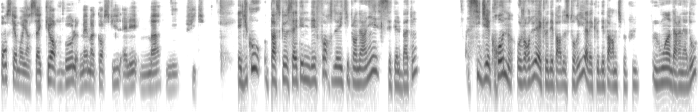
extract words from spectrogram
pense qu'il y a moyen. Sa curveball, même à Corsfield, elle est magnifique. Et du coup, parce que ça a été une des forces de l'équipe l'an dernier, c'était le bâton. CJ Crone, aujourd'hui, avec le départ de Story, avec le départ un petit peu plus loin d'Arenado,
